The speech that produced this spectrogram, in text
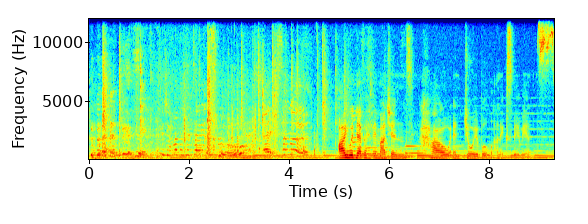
Did you have a good day at school? Yes. Excellent. I would never have imagined how enjoyable an experience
